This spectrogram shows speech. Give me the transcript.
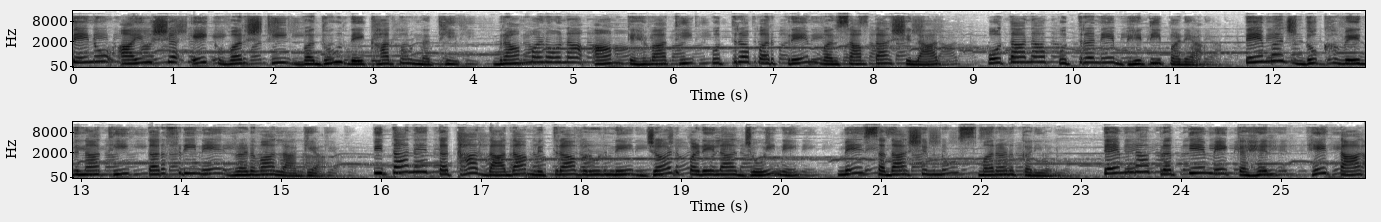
તેનું આયુષ્ય એક વર્ષથી વધુ દેખાતું નથી. બ્રાહ્મણોના આમ કહેવાથી પુત્ર પર પ્રેમ વરસાવતા શિલાદ પોતાના પુત્રને ભેટી પડ્યા. તેમજ દુઃખ વેદનાથી તરફડીને રડવા લાગ્યા. પિતાને તથા દાદા મિત્રાવરુણને જડ પડેલા જોઈને મેં સદાશિવનું સ્મરણ કર્યું. તેમના પ્રત્યે મેં કહેલ, હે તાત,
